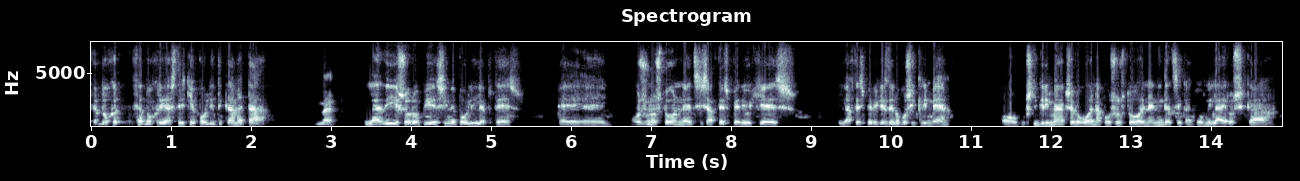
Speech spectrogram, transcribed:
θα το, θα το χρειαστείς και πολιτικά μετά. Ναι. Δηλαδή οι ισορροπίες είναι πολύ λεπτές. Ε, ως γνωστόν έτσι σε αυτές τις περιοχές, αυτές τις περιοχές δεν είναι όπως η Κρυμαία, όπου στην Κρυμαία ξέρω εγώ ένα ποσοστό 90% μιλάει ρωσικά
